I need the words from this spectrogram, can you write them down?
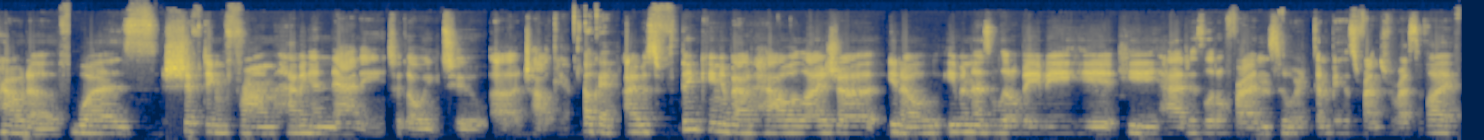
proud of was shifting from having a nanny to going to uh, childcare. Okay. I was thinking about how Elijah, you know, even as a little baby, he he had his little friends who were going to be his friends for the rest of life.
